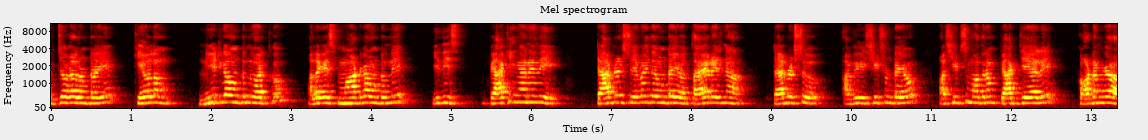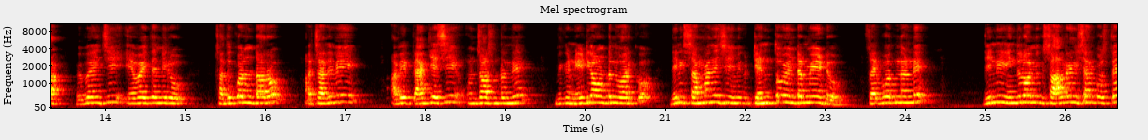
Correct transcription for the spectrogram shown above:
ఉద్యోగాలు ఉంటాయి కేవలం నీట్గా ఉంటుంది వర్క్ అలాగే స్మార్ట్గా ఉంటుంది. ఇది ప్యాకింగ్ అనేది ట్యాబ్లెట్స్ ఏవైతే ఉంటాయో తయారైన టాబ్లెట్స్ అవి షీట్స్ ఉంటాయో ఆ షీట్స్ మాత్రం ప్యాక్ చేయాలి. కాటన్గా విభజించి ఏవైతే మీరు చదువుకొని ఉంటారో ఆ చదివి అవి ప్యాక్ చేసి ఉంచాల్సి ఉంటుంది. మీకు నీట్గా ఉంటుంది వర్క్. దీనికి సంబంధించి మీకు టెన్త్ ఇంటర్మీడియట్ సరిపోతుందండి. దీన్ని ఇందులో మీకు సాలరీ విషయానికి వస్తే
